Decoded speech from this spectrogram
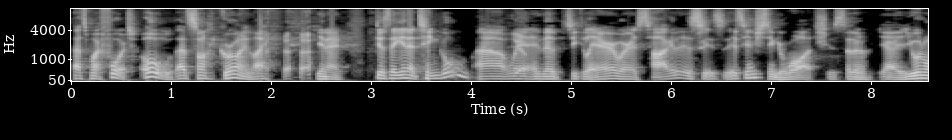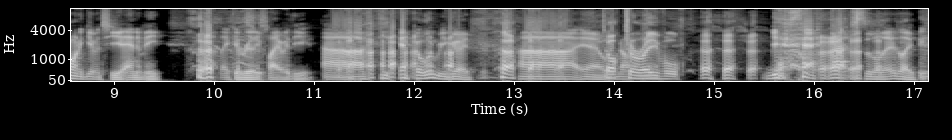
that's my foot. Oh, that's my groin. Like you know, because they're going to tingle uh, where yep. in the particular area where it's targeted. It's, it's, it's interesting to watch. It's sort of yeah, you wouldn't want to give it to your enemy. they could really play with you. Uh, yeah, it wouldn't be good. Uh, yeah, Doctor Evil. yeah, absolutely.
